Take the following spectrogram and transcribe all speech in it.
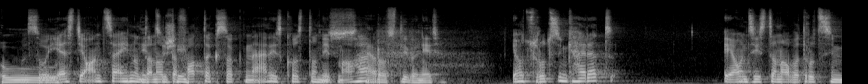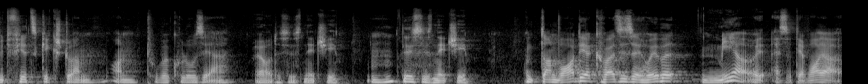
Uh, so erste Anzeichen und dann hat so der Vater gesagt, nein, das kannst du doch nicht das machen. Heiratst lieber nicht. Er hat trotzdem geheiratet. Ja, und sie ist dann aber trotzdem mit 40 gestorben an Tuberkulose auch. Ja, das ist nicht schön. Mhm. Das ist nicht schön. Und dann war der quasi sein halber mehr, also der war ja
